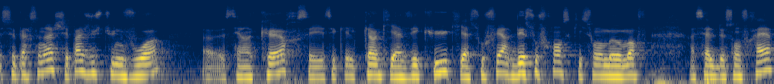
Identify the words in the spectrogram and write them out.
ce personnage, c'est pas juste une voix, c'est un cœur, c'est quelqu'un qui a vécu, qui a souffert des souffrances qui sont homéomorphes à celles de son frère,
